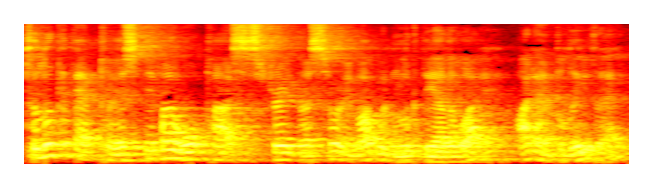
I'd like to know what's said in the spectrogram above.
To look at that person, if I walked past the street and I saw him, I wouldn't look the other way. I don't believe that.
